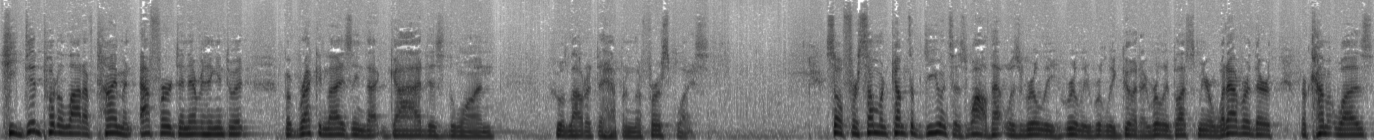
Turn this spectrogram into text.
He did put a lot of time and effort and everything into it, but recognizing that God is the one who allowed it to happen in the first place. So for someone comes up to you and says, wow, that was really, really, really good. I really blessed me, or whatever their, their comment was,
